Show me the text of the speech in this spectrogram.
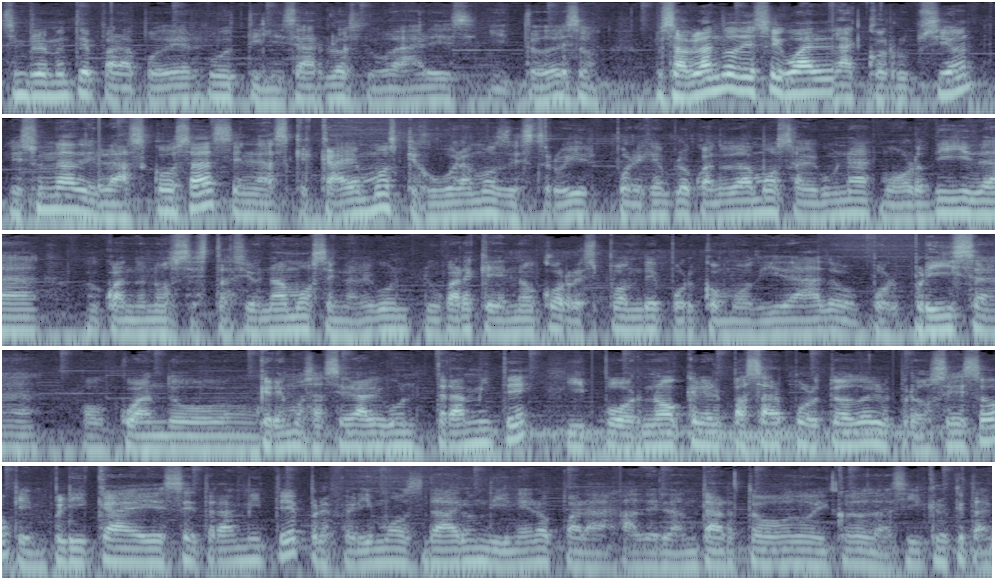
simplemente para poder utilizar los lugares y todo eso. Pues hablando de eso, igual la corrupción es una de las cosas en las que caemos que juramos destruir. Por ejemplo, cuando damos alguna mordida o cuando nos estacionamos en algún lugar que no corresponde por comodidad o por prisa o cuando queremos hacer algún trámite y por no querer pasar por todo el proceso que implica ese trámite, preferimos dar un dinero para adelantar todo y cosas así. Creo que también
